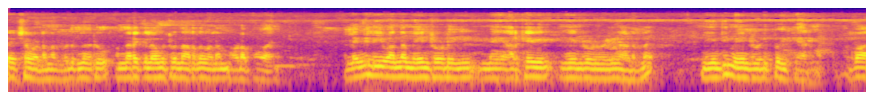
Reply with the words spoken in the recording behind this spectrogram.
രക്ഷപ്പെടണം. ഇവിടുന്ന് ഒരു ഒന്നര കിലോമീറ്റർ നടന്ന് വേണം അവിടെ പോകാൻ. അല്ലെങ്കിൽ ഈ വന്ന മെയിൻ റോഡ് ഈ ആർ കെ മെയിൻ റോഡ് വഴി നടന്ന് നീന്തി മെയിൻ റോഡിൽ പോയി കയറണം. അപ്പോൾ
